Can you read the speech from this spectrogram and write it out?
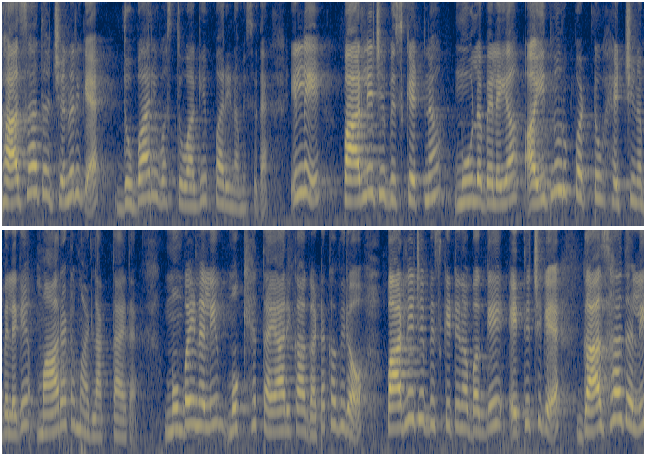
ಗಾಜಾದ ಜನರಿಗೆ ದುಬಾರಿ ವಸ್ತುವಾಗಿ ಪರಿಣಮಿಸಿದೆ. ಇಲ್ಲಿ ಪಾರ್ಲೆಜಿ ಬಿಸ್ಕೆಟ್ನ ಮೂಲ ಬೆಲೆಯ ಐದುನೂರು ಪಟ್ಟು ಹೆಚ್ಚಿನ ಬೆಲೆಗೆ ಮಾರಾಟ ಮಾಡಲಾಗ್ತಾ ಇದೆ. ಮುಂಬೈನಲ್ಲಿ ಮುಖ್ಯ ತಯಾರಿಕಾ ಘಟಕವಿರೋ ಪಾರ್ಲೆಜಿ ಬಿಸ್ಕೆಟಿನ ಬಗ್ಗೆ ಇತ್ತೀಚೆಗೆ ಗಾಜಾದಲ್ಲಿ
